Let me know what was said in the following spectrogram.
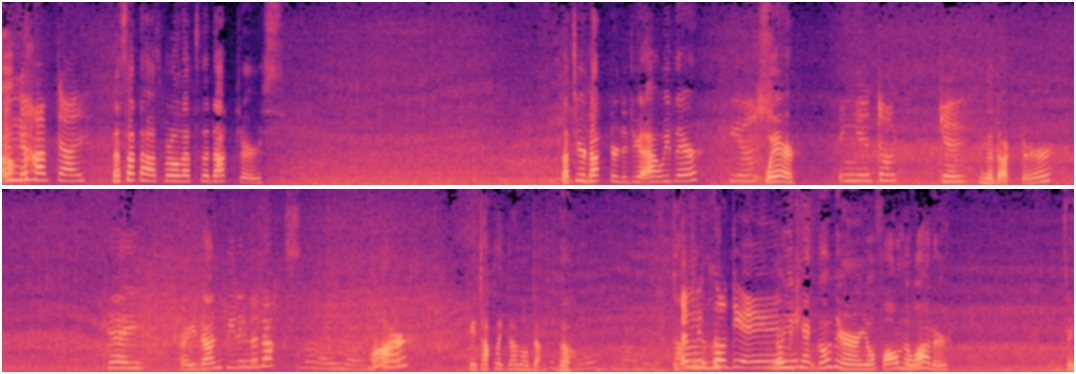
Oh. In the hospital. That's not the hospital. That's the doctor's. That's your doctor. Did you get Owie there? Yes. Where? In the doctor. In the doctor. Okay. Are you done feeding the ducks? Mama. More. Okay, talk like Donald Duck. Go. Talk Let to me them. go there. No, you can't go there. You'll fall in the water. Say,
